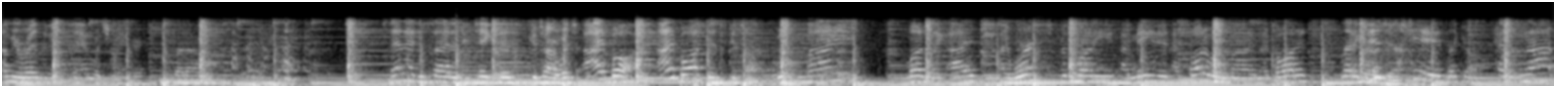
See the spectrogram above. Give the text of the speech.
I'm your resident sandwich maker, but um. then I decided to take this guitar, which I bought. I bought this guitar with my money. Like I, I worked for the money. I made it. I thought it was mine. I bought it. Let Like, this kid has not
